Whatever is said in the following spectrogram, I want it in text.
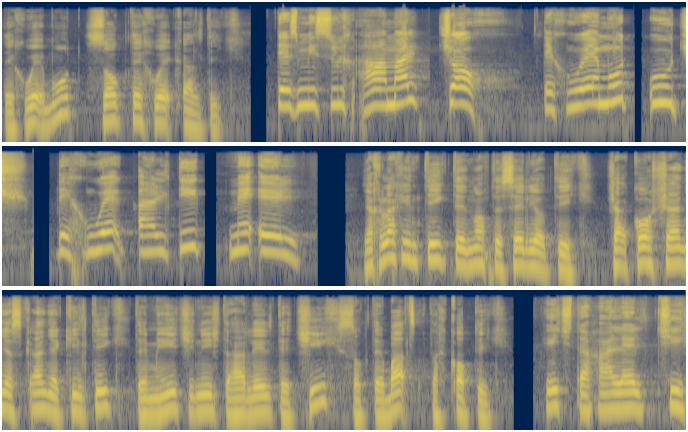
te mut sok te jue kaltik. Tesmisul hamal choh. Tehuemut uch. Tehue altik me el. Yaxlajintik te nop te seliotik. Chako shan yaskan yakiltik te nish tahalel te chih sok te batz tak koptik. Hich tahalel chi.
